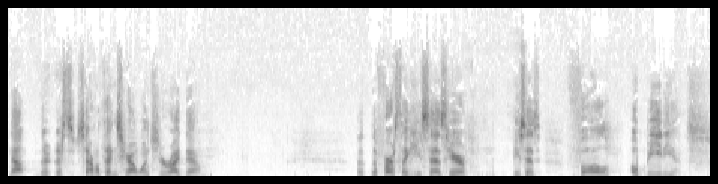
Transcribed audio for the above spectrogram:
Now, there, there's several things here I want you to write down. The, first thing he says here, he says, full obedience.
